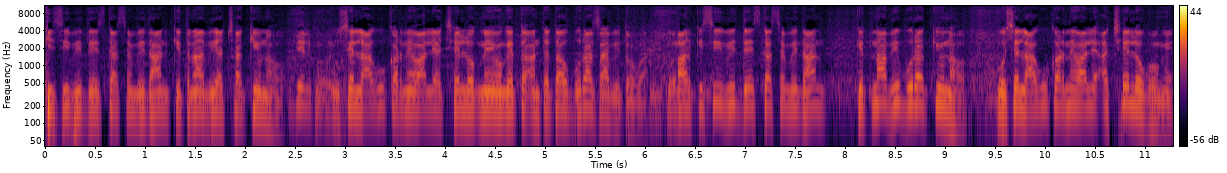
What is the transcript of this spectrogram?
किसी भी देश का संविधान कितना भी अच्छा क्यों ना हो। उसे लागू करने वाले अच्छे लोग नहीं होंगे तो अंततः बुरा साबित होगा। और किसी भी देश का संविधान कितना भी बुरा क्यों ना हो उसे लागू करने वाले अच्छे लोग होंगे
